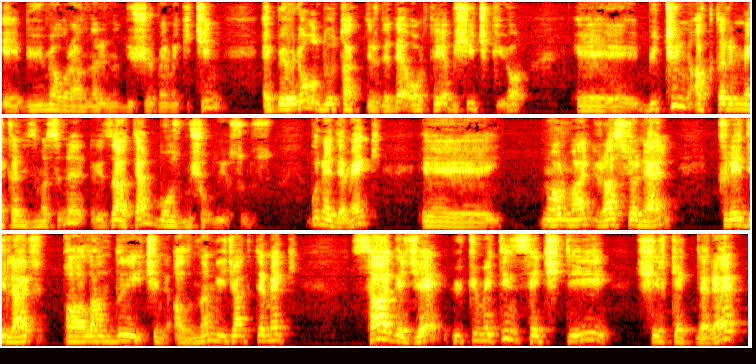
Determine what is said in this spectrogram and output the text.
E, büyüme oranlarını düşürmemek için. E, böyle olduğu takdirde de ortaya bir şey çıkıyor. E, bütün aktarım mekanizmasını zaten bozmuş oluyorsunuz. Bu ne demek? E, normal, rasyonel krediler pahalandığı için alınamayacak demek. Sadece hükümetin seçtiği şirketlere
